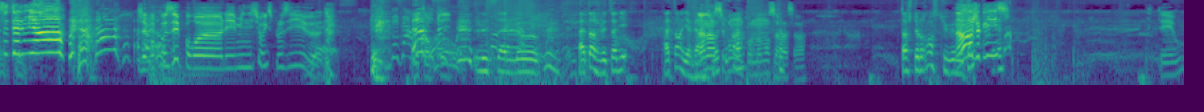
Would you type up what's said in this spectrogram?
c'était le mien J'avais posé pour euh, les munitions explosives. Tant pis. Le salaud Attends, je vais te soigner. Attends, il y avait Non, un non, c'est smoker, bon, là. pour le moment ça va, ça va. Attends, je te le rends si tu veux. Non, je glisse T'es où?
